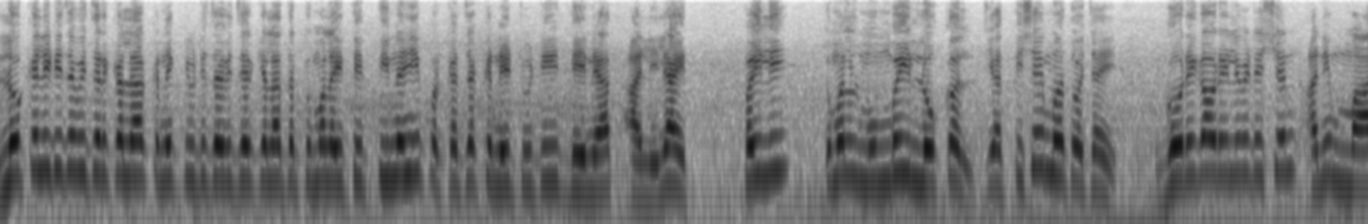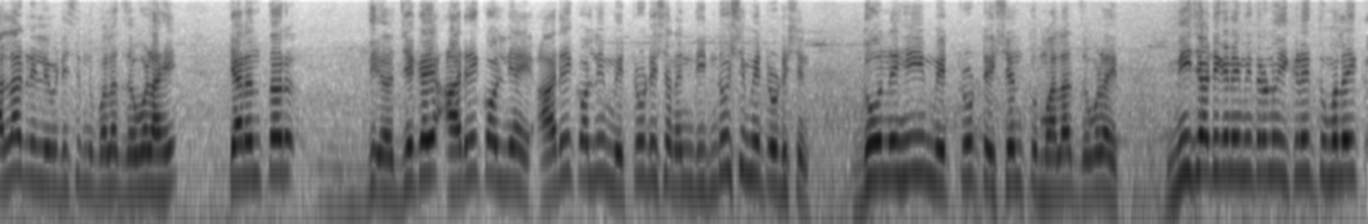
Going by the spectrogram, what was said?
लोकॅलिटीचा विचार केला कनेक्टिव्हिटीचा विचार केला तर तुम्हाला इथे तीनही प्रकारच्या कनेक्टिव्हिटी देण्यात आलेल्या आहेत. पहिली तुम्हाला मुंबई लोकल जी अतिशय महत्त्वाची आहे. गोरेगाव रेल्वे स्टेशन आणि मालाड रेल्वे स्टेशन तुम्हाला जवळ आहे. त्यानंतर जे काही आरे कॉलनी आहे आरे कॉलनी मेट्रो स्टेशन आणि दिंडोशी मेट्रो स्टेशन दोनही मेट्रो स्टेशन तुम्हाला जवळ आहेत. मी ज्या ठिकाणी मित्रांनो इकडे तुम्हाला एक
